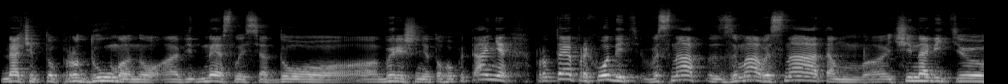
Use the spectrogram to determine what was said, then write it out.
начебто, продумано е, віднеслися до е, вирішення того питання. Проте приходить весна, зима, весна, там, е, чи навіть е,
